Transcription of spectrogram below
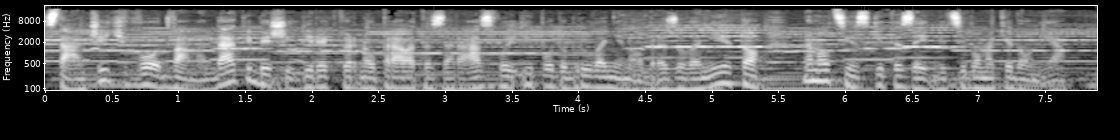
Станчиќ во два мандати беше и директор на управата за развој и подобрување на образованието на малцинските заедници во Македонија.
